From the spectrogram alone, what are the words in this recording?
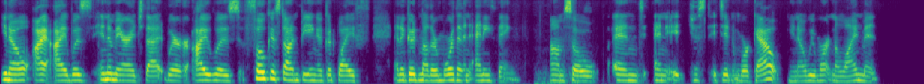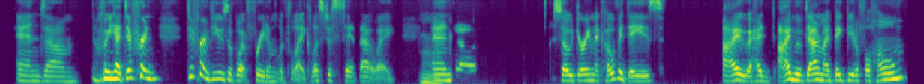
you know i i was in a marriage that where i was focused on being a good wife and a good mother more than anything um so and and it just it didn't work out you know we weren't in alignment and um we had different different views of what freedom looked like let's just say it that way mm. and uh, so during the covid days i had i moved out of my big beautiful home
